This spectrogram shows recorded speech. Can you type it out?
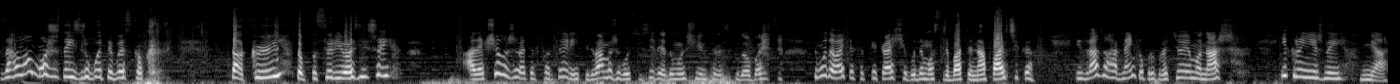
Загалом можете і зробити вискок такий, тобто серйозніший. Але якщо ви живете в квартирі і під вами живуть сусіди, я думаю, що їм це не сподобається. Тому давайте все-таки краще будемо стрибати на пальчики і зразу гарненько пропрацюємо наш ікроніжний м'яз.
